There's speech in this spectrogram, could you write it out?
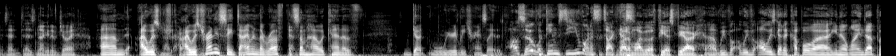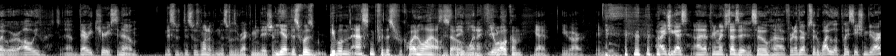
is that does nugget of joy? Um, I was I was trying to say diamond in the rough, but Yeah. somehow it kind of got weirdly translated. Also, what games do you want us to talk about yes. on Why We Love PSVR? Uh, we've we've always got a couple, uh, you know, lined up, but we're always uh, very curious to know. This was this was one of them. This was a recommendation. Yeah, this was. People have been asking for this for quite a while. Since so day one, I think. You're welcome. Yeah, you are indeed. All right, you guys. Uh, that pretty much does it. So uh, for another episode of Why We Love PlayStation VR,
